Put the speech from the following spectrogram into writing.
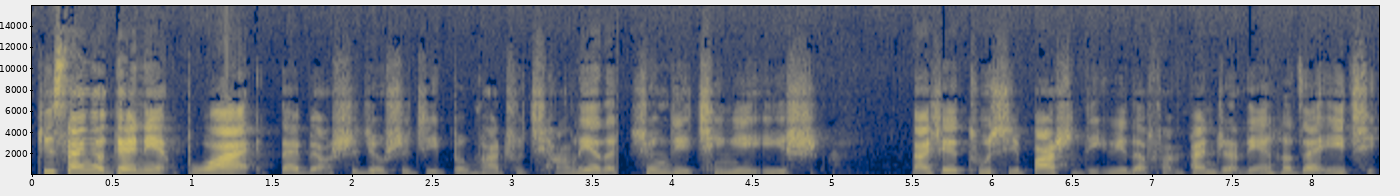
第三个概念“博爱”代表十九世纪迸发出强烈的兄弟情谊意识。那些突袭巴士底狱的反叛者联合在一起，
